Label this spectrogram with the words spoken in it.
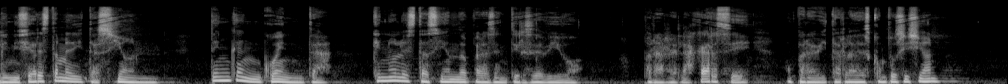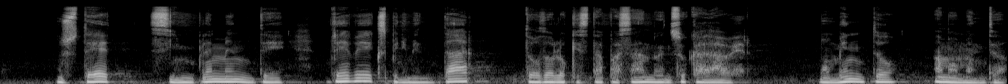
Al iniciar esta meditación, tenga en cuenta que no lo está haciendo para sentirse vivo, para relajarse o para evitar la descomposición. Usted simplemente debe experimentar todo lo que está pasando en su cadáver, momento a momento.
